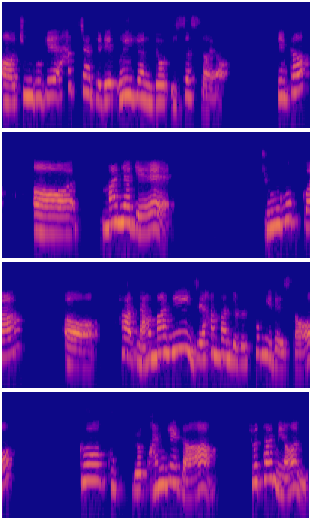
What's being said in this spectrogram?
어, 중국의 학자들의 의견도 있었어요. 그러니까 어, 만약에 중국과 어, 하- 남한이 이제 한반도를 통일해서 그 국- 그 관계가 좋다면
